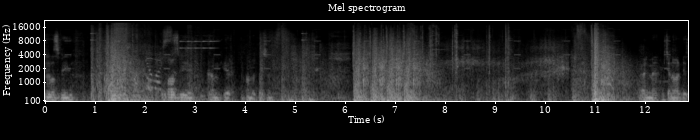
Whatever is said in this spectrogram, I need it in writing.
Viper was being. Was being come here 100%. Ölme. Bir canavar biz.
